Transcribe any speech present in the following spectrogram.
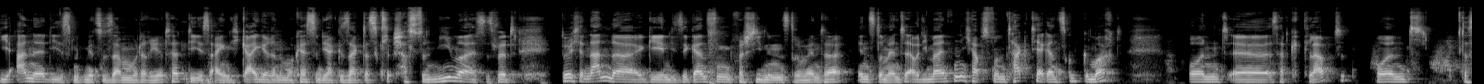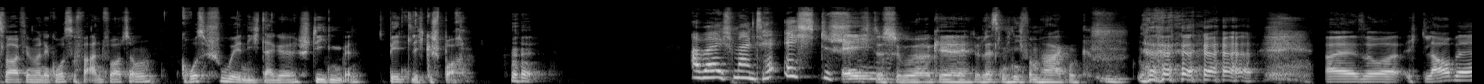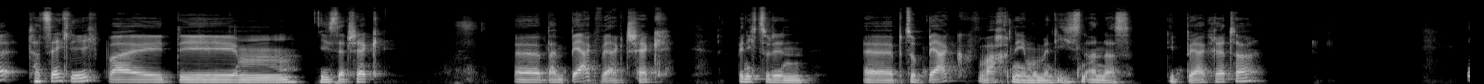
die Anne, die es mit mir zusammen moderiert hat, die ist eigentlich Geigerin im Orchester und die hat gesagt, das schaffst du niemals. Es wird durcheinander gehen, diese ganzen verschiedenen Instrumente. Instrumente. Aber die meinten, ich habe es vom Takt her ganz gut gemacht und äh, es hat geklappt. Und das war auf jeden Fall eine große Verantwortung, große Schuhe, in die ich da gestiegen bin. Bildlich gesprochen. Aber ich meinte echte Schuhe. Echte Schuhe, okay. Du lässt mich nicht vom Haken. also, ich glaube tatsächlich bei dem, wie ist der Check? Äh, beim Bergwerk-Check bin ich zu den, äh, zur Bergwach, nee, Moment, die hießen anders. Die Bergretter.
